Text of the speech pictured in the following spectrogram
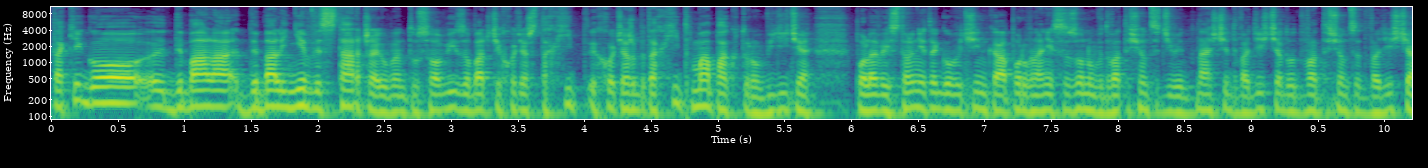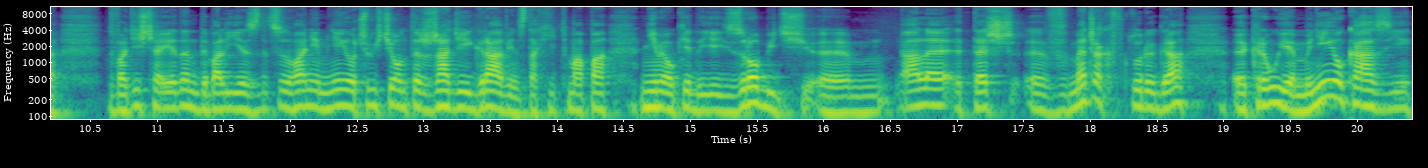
takiego Dybala, Dybali nie wystarcza Juventusowi. Zobaczcie chociaż ta hit, chociażby ta hit mapa, którą widzicie po lewej stronie tego wycinka, porównanie sezonów 2019-20 do 2020-21. Dybali jest zdecydowanie mniej. Oczywiście on też rzadziej gra, więc ta hit mapa nie miał kiedy jej zrobić, ale też w meczach, w których gra, kreuje mniej okazji,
